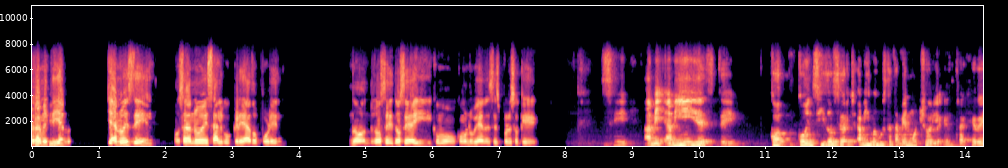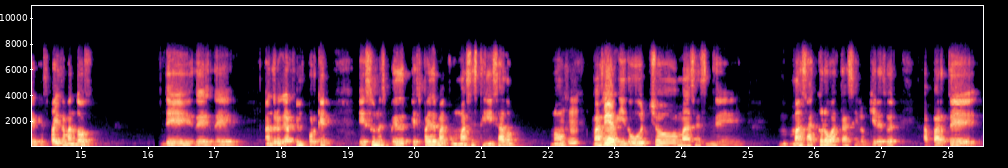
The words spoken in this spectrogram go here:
Realmente ya no, ya no es de él, o sea, no es algo creado por él. No, no sé, no sé ahí cómo, cómo lo vean, es por eso que... Sí, a mí, a mí, este, coincido, Serge. A mí me gusta también mucho el, traje de Spider-Man 2 de, de, Andrew Garfield porque es un Spider-Man como más estilizado, ¿no? Más larguiducho, más este, más acróbata, si lo quieres ver. Aparte,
